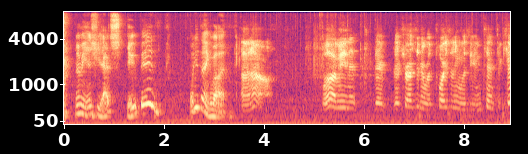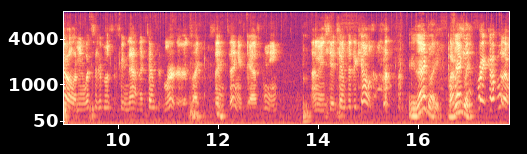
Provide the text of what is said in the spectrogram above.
I mean, is she that stupid? What do you think about it? I know. Well, I mean, it, they're they're charging her with poisoning with the intent to kill. I mean, what's the difference between that and attempted murder? It's like the same thing, if you ask me. I mean, she attempted to kill him. Exactly. Why don't you Exactly. just break up with him?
